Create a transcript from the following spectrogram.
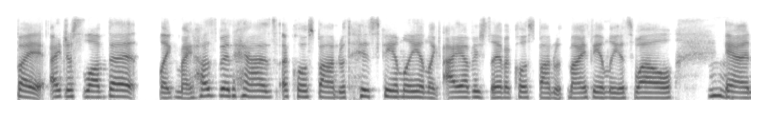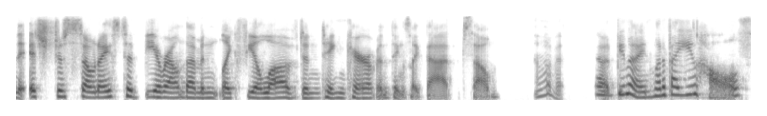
but I just love that like my husband has a close bond with his family, and like I obviously have a close bond with my family as well. Mhm. And it's just so nice to be around them and like feel loved and taken care of and things like that. So I love it. that would be mine. What about you, Halls?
